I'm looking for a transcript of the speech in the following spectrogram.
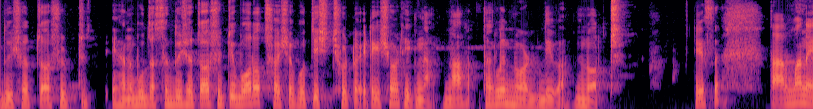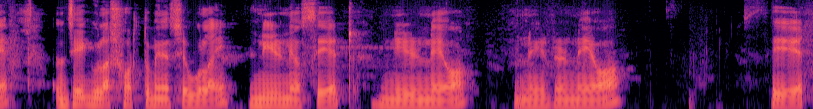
দুইশো চৌষট্টি, এখানে বুঝাচ্ছে দুইশো চৌষট্টি বড়, ছয়শো পঁচিশ ছোট। এটা কি সঠিক? না। না থাকলে নট দিবা। নট ঠিক আছে? তার মানে যেগুলা শর্ত মেনেছে ওগুলাই নির্ণয় সেট নির্ণয় নির্ণয় সেট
